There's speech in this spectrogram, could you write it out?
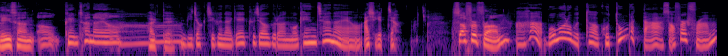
예의상 어 괜찮아요 할 때. 미적지근하게 그저 그런 뭐 괜찮아요. 아시겠죠? suffer from 아하, 뭐뭐로부터 고통받다. suffer from.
